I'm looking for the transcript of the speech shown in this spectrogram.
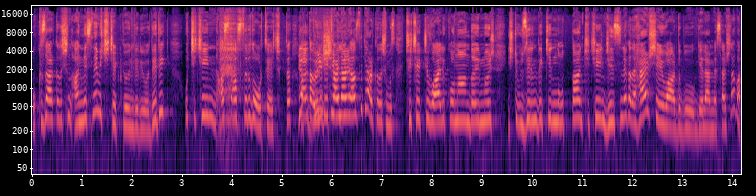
o kız arkadaşın annesine mi çiçek gönderiyor dedik. O çiçeğin aslı astarı da ortaya çıktı. Ya Hatta öyle detaylar şimdi- yazdı ki arkadaşımız. Çiçekçi vali konağındaymış. İşte üzerindeki nottan çiçeğin cinsine kadar her şey vardı bu gelen mesajda ama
